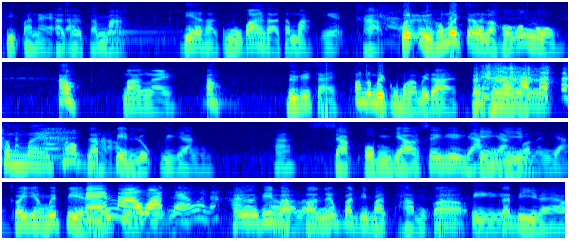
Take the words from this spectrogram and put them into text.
ที่แผนกอาสาสมัคร ที่อาสาหมู่บ้านอาสาสมัครเนี้ยครับค่ะคนอื่นเขามาเจอเราเขาก็งงเอ้ามาไงเอ้านึกในใจเอ้าทำไมกูมาไม่ได้ ทำไมชอบแล้วถาม เปลี่ยนลุคหรือยังฮะ จากผมยาวเสื้อยืดยังเกงยังยีนตอนนั้นยัง ก็ยังไม่เปลี่ยนแม้ไเปมาลี่ยนวัดแล้วอะนะคะ ทั้งที่แบบเอาละตอนนั้นปฏิบัติธรรมก็สามปี ก็ดีแล้ว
